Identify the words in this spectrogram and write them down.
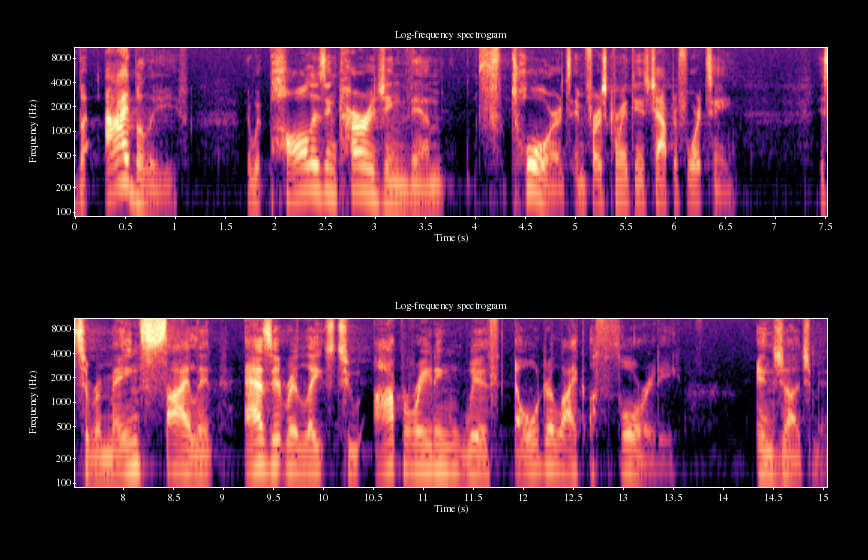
but I believe that what Paul is encouraging them towards in 1 Corinthians chapter 14 is to remain silent as it relates to operating with elder like authority in judgment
